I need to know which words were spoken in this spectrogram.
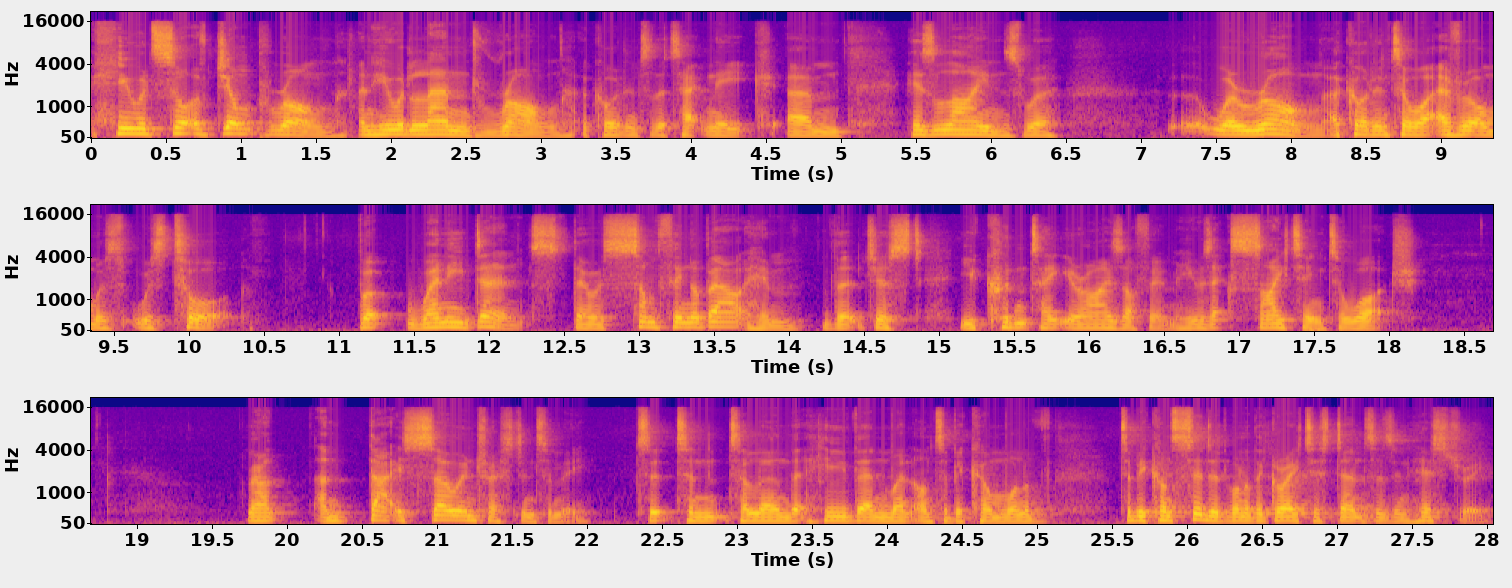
he would sort of jump wrong and he would land wrong according to the technique. Um, his lines were were wrong according to what everyone was, was taught. But when he danced, there was something about him that just you couldn't take your eyes off him. He was exciting to watch. Now, and that is so interesting to me to, to, to learn that he then went on to become one of, to be considered one of the greatest dancers in history.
